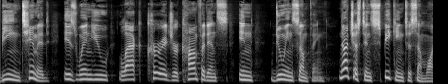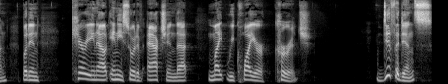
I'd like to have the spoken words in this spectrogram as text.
being timid is when you lack courage or confidence in doing something, not just in speaking to someone, but in carrying out any sort of action that might require courage. Diffidence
